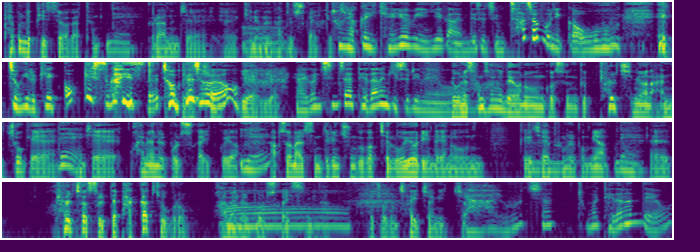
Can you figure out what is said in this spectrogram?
태블릿 PC와 같은 네. 그러한 이제 예, 기능을 어, 가질 수가 있겠죠. 저는 약간 이 개념이 이해가 안 돼서 지금 찾아보니까 오 액정이 이렇게 꺾일 수가 있어요. 접혀져요. 그렇죠. 예, 예. 야 이건 진짜 대단한 기술이네요. 이번에 삼성이 내어놓은 것은 그 펼치면 안쪽에 네. 이제 화면을 볼 수가 있고요. 예. 앞서 말씀드린 중국 업체 로욜이 내놓은 그 제품을 보면 네. 에, 펼쳤을 때 바깥쪽으로 화면을 아. 볼 수가 있습니다. 조금 차이점이 있죠. 야 이거 진짜 정말 대단한데요.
